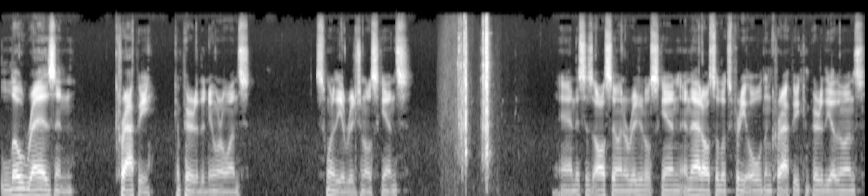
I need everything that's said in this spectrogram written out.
low res and crappy compared to the newer ones. It's one of the original skins. And this is also an original skin, and that also looks pretty old and crappy compared to the other ones.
